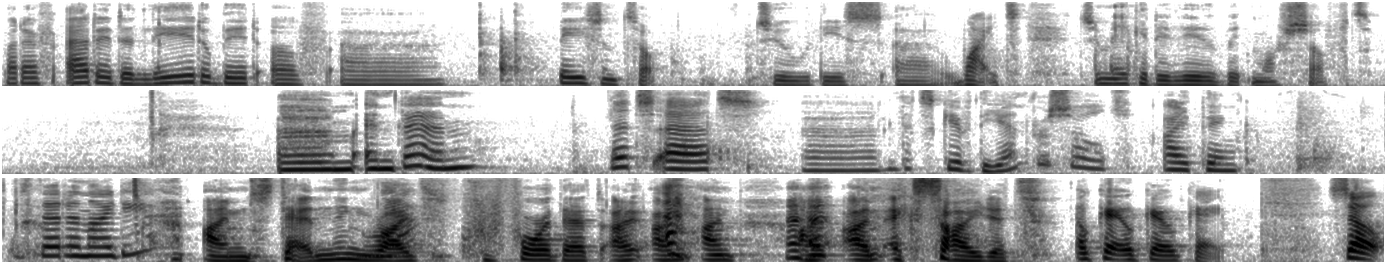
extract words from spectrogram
but I've added a little bit of uh, base on top to this uh, white to make it a little bit more soft. Um, and then let's add, uh, let's give the end result, I think. Is that an idea? I'm standing right f- for that. I, I'm, I'm, I, I'm excited. Okay, okay, okay. So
